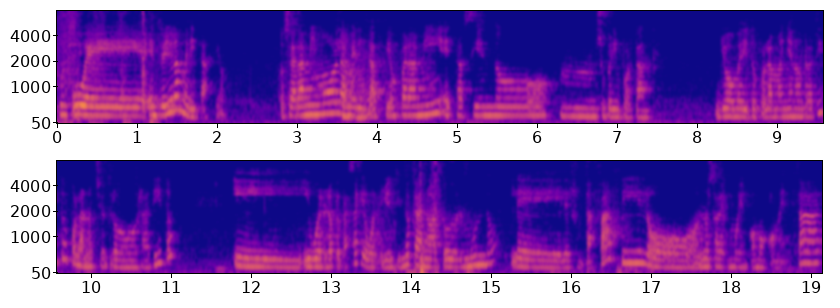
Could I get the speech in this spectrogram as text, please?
Pues, pues, entre ellos la meditación. O sea, ahora mismo la meditación para mí está siendo mm, súper importante. Yo medito por la mañana un ratito, por la noche otro ratito. Y, y, bueno, lo que pasa que, bueno, yo entiendo que no a todo el mundo le, le resulta fácil o no sabe muy bien cómo comenzar.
